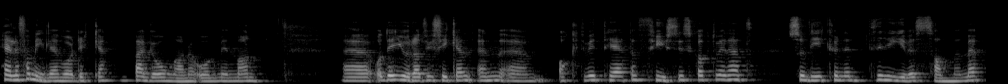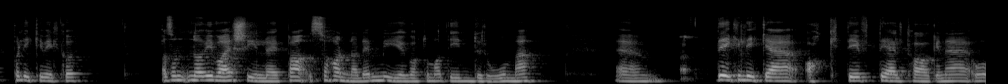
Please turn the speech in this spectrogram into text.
Hele familien vår dykker. Begge ungene og min mann. Eh, og det gjorde at vi fikk en, en eh, aktivitet, en fysisk aktivitet, som vi kunne drive sammen med på like vilkår. Altså, når vi var i skiløypa, så handla det mye godt om at de dro med. Eh, det er ikke like aktivt deltakende å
